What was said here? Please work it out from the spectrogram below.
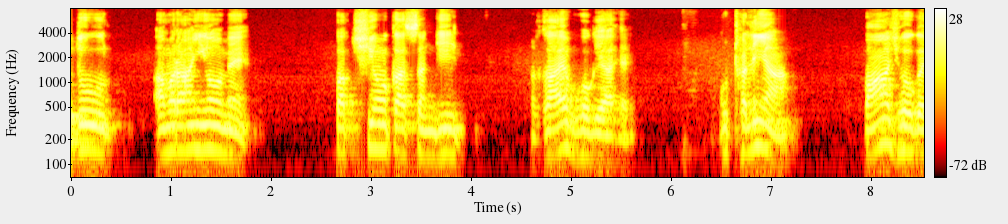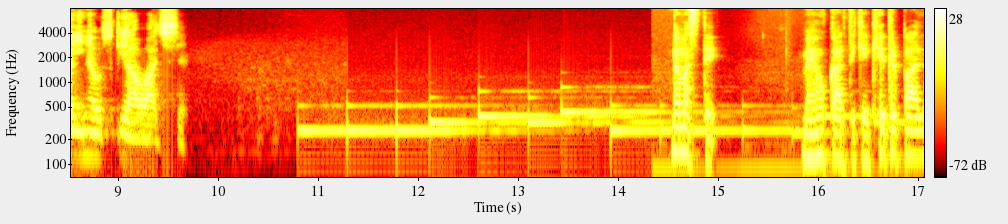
दूर अमराइयों में पक्षियों का संगीत गायब हो गया है। गुठलियाँ पाँच हो गई हैं उसकी आवाज़ से। नमस्ते, मैं हूँ कार्तिकेय खेत्रपाल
